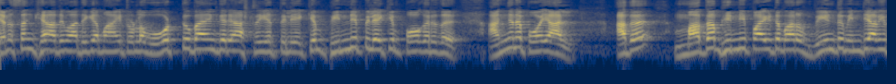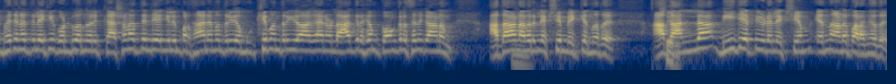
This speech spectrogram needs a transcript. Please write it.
ജനസംഖ്യാനുപാതികമായിട്ടുള്ള വോട്ട് ബാങ്ക് രാഷ്ട്രീയത്തിലേക്കും ഭിന്നിപ്പിലേക്കും പോകരുത്. അങ്ങനെ പോയാൽ അത് മതഭിന്നിപ്പായിട്ട് മാറും. വീണ്ടും ഇന്ത്യ വിഭജനത്തിലേക്ക് കൊണ്ടുവന്ന ഒരു കഷണത്തിന്റെയെങ്കിലും പ്രധാനമന്ത്രിയോ മുഖ്യമന്ത്രിയോ ആകാനുള്ള ആഗ്രഹം കോൺഗ്രസിന് കാണും. അതാണ് അവർ ലക്ഷ്യം വെക്കുന്നത്. അതല്ല ബി ജെ പിയുടെ ലക്ഷ്യം എന്നാണ് പറഞ്ഞത്.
